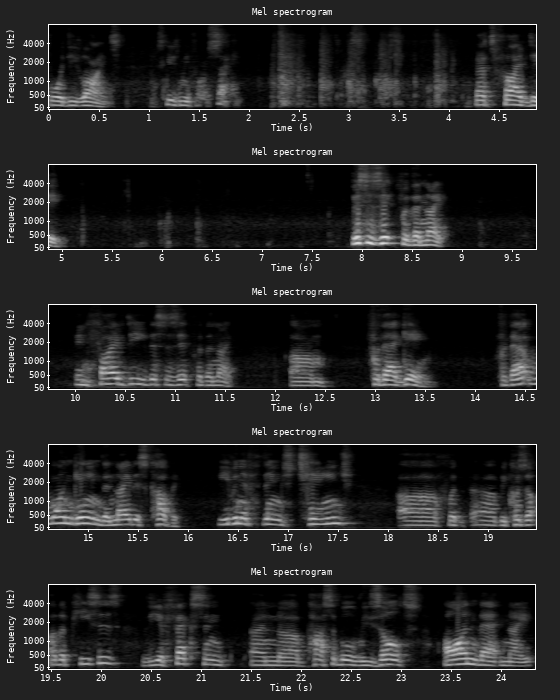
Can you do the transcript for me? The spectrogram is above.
4D lines. Excuse me for a second. That's 5D. This is it for the knight. In 5D, this is it for the knight. Um, for that game. For that one game, the knight is covered. Even if things change, uh, for uh, because of other pieces, the effects and, and uh, possible results on that knight,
